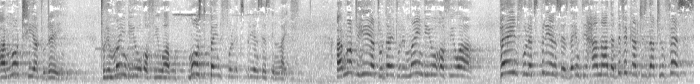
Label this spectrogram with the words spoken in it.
I'm not here today to remind you of your most painful experiences in life. I'm not here today to remind you of your painful experiences, the imtihana, the difficulties that you face,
